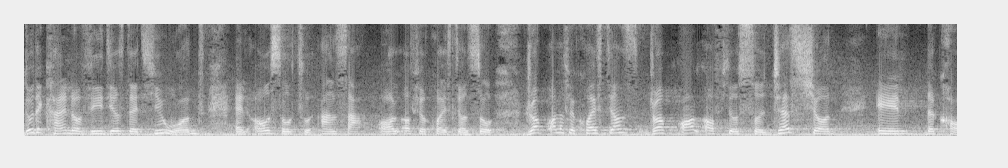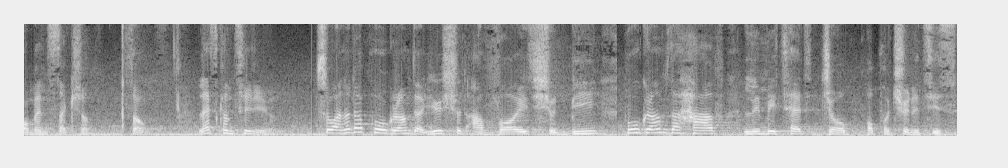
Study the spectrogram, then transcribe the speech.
do the kind of videos that you want and also to answer all of your questions. So drop all of your questions drop all of your suggestion in the comment section. So let's continue so another program that you should avoid should be programs that have limited job opportunities.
